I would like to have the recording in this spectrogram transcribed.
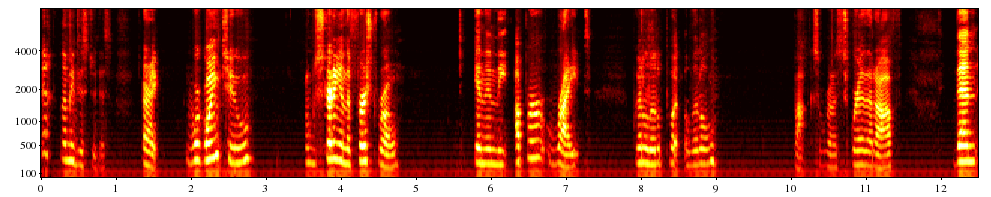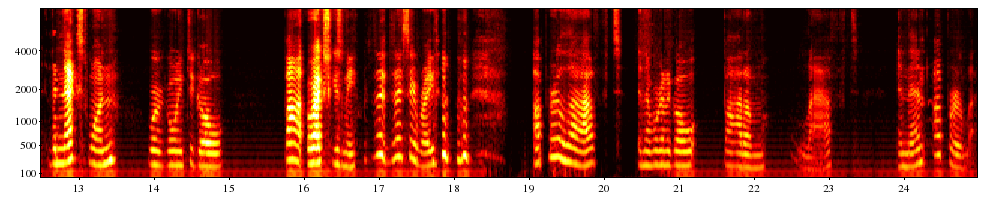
yeah, let me just do this. All right, we're going to, I'm starting in the first row and in the upper right, I'm going to little put a little box. So we're going to square that off. Then the next one, we're going to go bot, or excuse me, did I, did I say right? upper left, and then we're going to go bottom left, and then upper left.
